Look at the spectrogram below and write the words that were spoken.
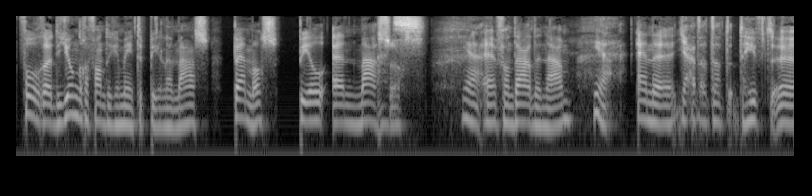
voor eh, de jongeren van de gemeente Peel en Maas. Pammers, Peel en Maasers. Ja, En vandaar de naam. ja. En eh, ja, dat, dat, dat heeft eh,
